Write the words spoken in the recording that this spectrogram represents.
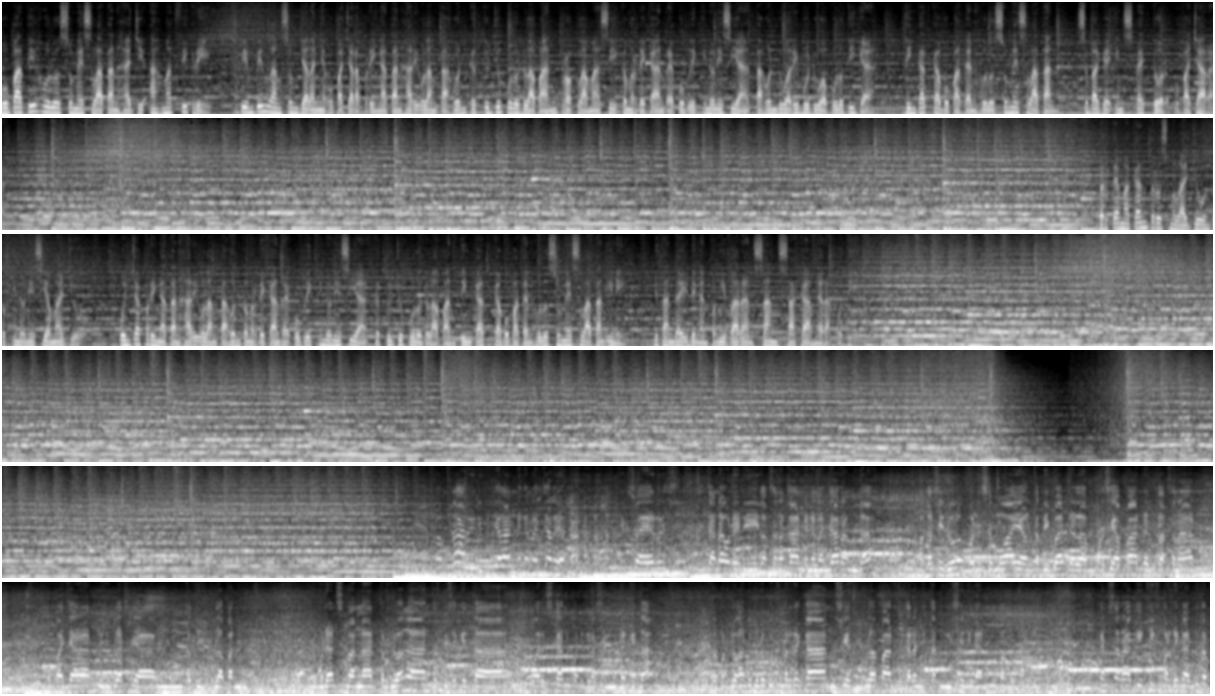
Bupati Hulu Sungai Selatan Haji Ahmad Fikri, pimpin langsung jalannya upacara peringatan hari ulang tahun ke-78 Proklamasi Kemerdekaan Republik Indonesia tahun 2023, tingkat Kabupaten Hulu Sungai Selatan, sebagai Inspektur Upacara. Bertemakan terus melaju untuk Indonesia maju, puncak peringatan hari ulang tahun kemerdekaan Republik Indonesia ke-78 tingkat Kabupaten Hulu Sungai Selatan ini, ditandai dengan pengibaran Sang Saka Merah Putih. Rencana udah dilaksanakan dengan lancar, alhamdulillah. Makasih dulu kepada semua yang terlibat dalam persiapan dan pelaksanaan upacara 17 yang ke-78 ini. Mudah-mudahan semangat perjuangan terus bisa kita wariskan kepada generasi muda kita. Perjuangan untuk merebut kemerdekaan usia 78, sekarang kita mengisi dengan pembangunan kan secara hakiki kemerdekaan itu kan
